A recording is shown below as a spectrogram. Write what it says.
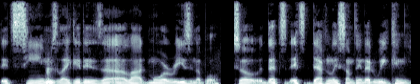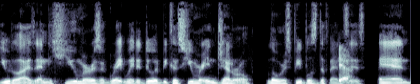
it seems mm-hmm. like it is a, a, lot more reasonable. So that's it's definitely something that we can utilize, and humor is a great way to do it because humor in general lowers people's defenses, yeah. and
